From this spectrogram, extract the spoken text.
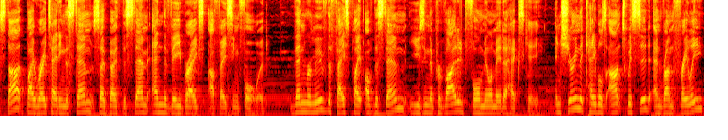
Start by rotating the stem so both the stem and the V-brakes are facing forward. Then remove the faceplate of the stem using the provided 4mm hex key. Ensuring the cables aren't twisted and run freely,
